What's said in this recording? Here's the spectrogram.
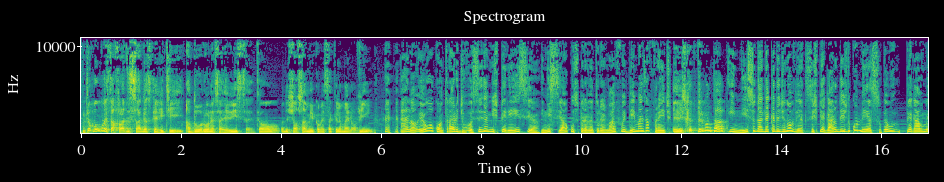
Então vamos começar a falar de sagas que a gente adorou nessa revista. Então, vou deixar o Samir começar, que ele é mais novinho. ah, não. Eu, ao contrário de vocês, a minha experiência inicial com Super Aventuras Marvel foi bem mais à frente. É isso que eu ia te perguntar. Início da década de 90. Vocês pegaram desde o começo. Eu pegava, uma,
